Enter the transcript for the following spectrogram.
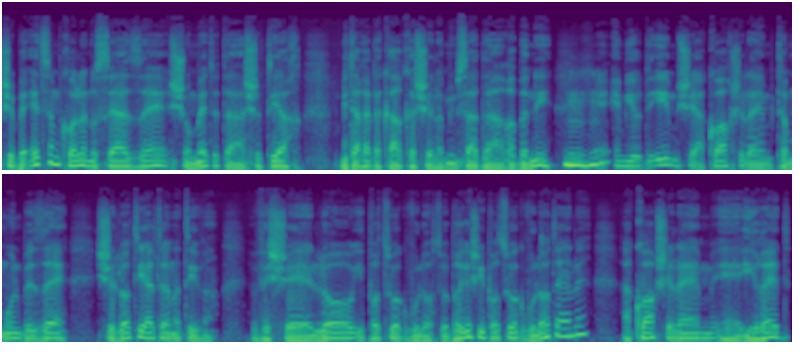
שבעצם כל הנושא הזה שומט את השטיח מתחת לקרקע של הממסד הרבני. אה, הם יודעים שהכוח שלהם טמון בזה שלא תהיה אלטרנטיבה ושלא ייפרצו הגבולות. וברגע שיפרצו הגבולות האלה, הכוח שלהם אה, ירד,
